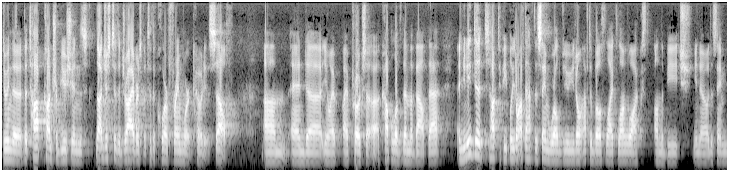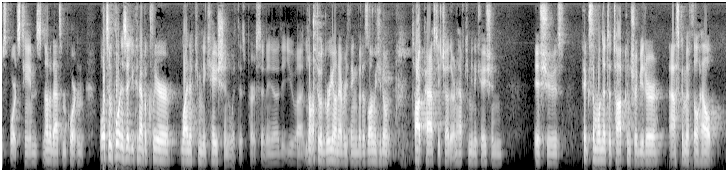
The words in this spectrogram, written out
doing the, the top contributions, not just to the drivers, but to the core framework code itself. Um, and uh, you know, I, I approached a, a, couple of them about that. And you need to talk to people. You don't have to have the same worldview. You don't have to both like long walks on the beach. You know, the same sports teams. None of that's important. What's important is that you can have a clear line of communication with this person. You know, that you uh, you don't have to agree on everything, but as long as you don't talk past each other and have communication issues, pick someone that's a top contributor. Ask them if they'll help.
